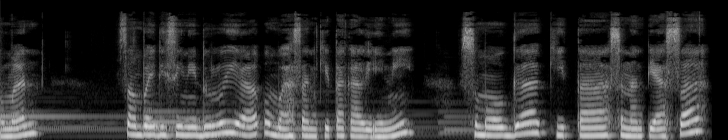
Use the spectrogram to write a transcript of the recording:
Teman-teman, sampai di sini dulu ya pembahasan kita kali ini. Semoga kita senantiasa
